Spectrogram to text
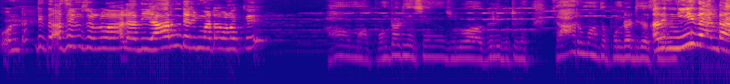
பொண்டாட்டி தாசைன்னு சொல்லுவாள் அது யாருன்னு தெரியுமாடா உனக்கு? ஆமாம் பொண்டாட்டி தாசேன்னு சொல்லுவா கேள்விப்பட்டிருக்கேன். யாருமா அந்த பொண்டாட்டி அது தாசன் நீ தான்டா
